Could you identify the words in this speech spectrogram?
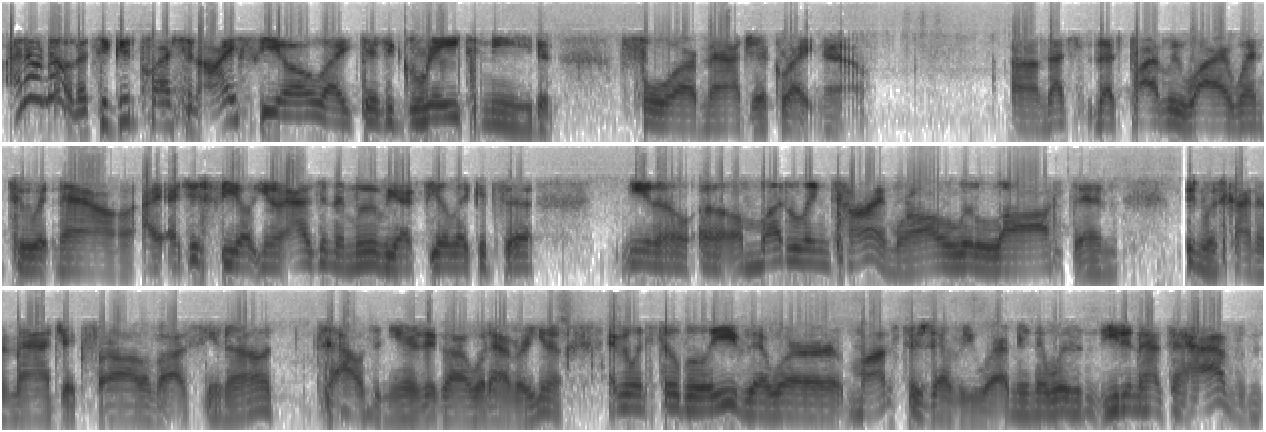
I don't know that's a good question I feel like there's a great need for magic right now um, that's that's probably why I went to it now. I, I just feel, you know, as in the movie, I feel like it's a, you know, a, a muddling time. We're all a little lost, and it was kind of magic for all of us, you know, thousand years ago or whatever. You know, everyone still believed there were monsters everywhere. I mean, there wasn't. You didn't have to have,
